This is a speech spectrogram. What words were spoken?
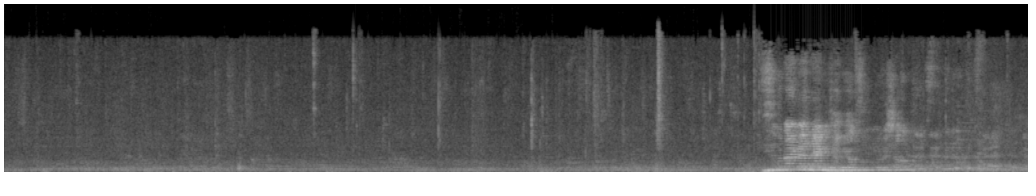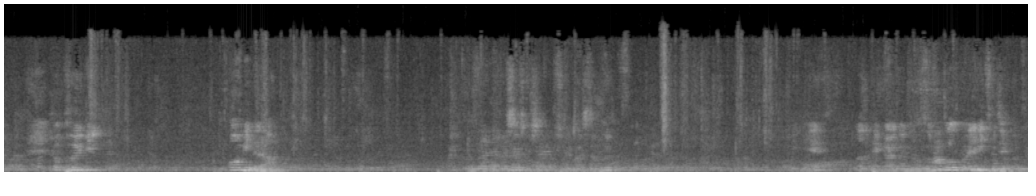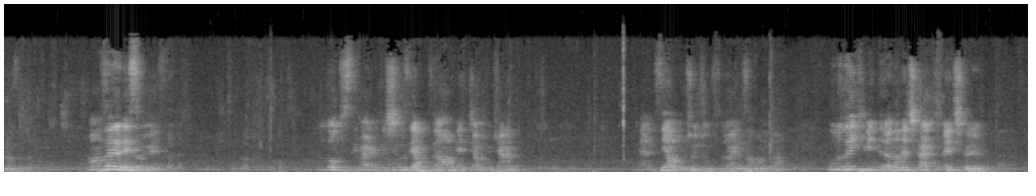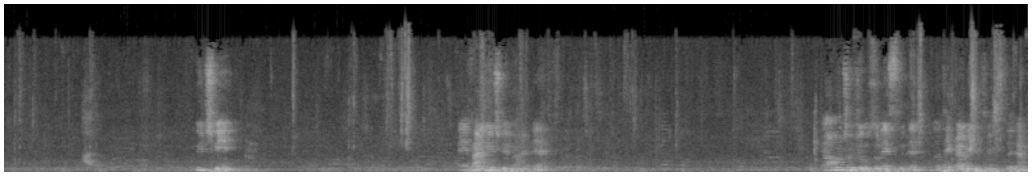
adı Ahmet Can Büken. Kendisi yağmur çocuğumuzdur aynı zamanda. Bunu da 2000 liradan açık artırmaya çıkarıyorum. 3000 Beyefendi 3000 verdi. Yağmur çocuğumuzun resmidir. Bunu da tekrar belirtmek isterim.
